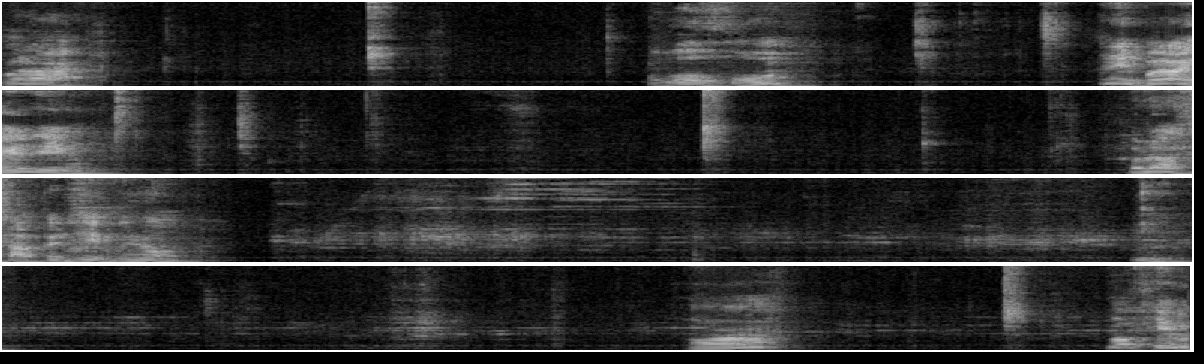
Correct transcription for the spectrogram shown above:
ปลาร้าโอ้โหขมนนี้ปลาร้าเฮ็ดเองปลาร้าสับเป็นทิพพี่น้องหอมบ่เค็ม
